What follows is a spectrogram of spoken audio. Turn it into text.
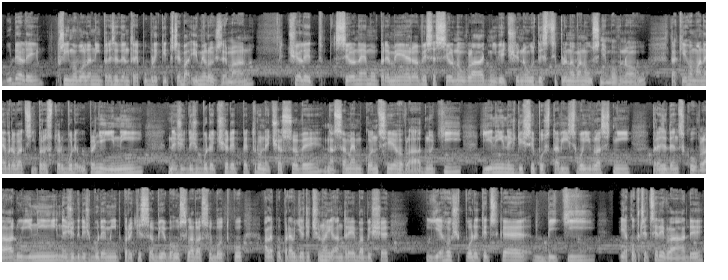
Bude-li přímo volený prezident republiky třeba i Miloš Zeman, čelit silnému premiérovi se silnou vládní většinou, s disciplinovanou sněmovnou, tak jeho manévrovací prostor bude úplně jiný, než když bude čelit Petru Nečasovi na samém konci jeho vládnutí, jiný, než když si postaví svoji vlastní prezidentskou vládu, jiný, než když bude mít proti sobě Bohuslava Sobotku, ale popravdě řečeno i Andreje Babiše, jehož politické bytí jako předsedy vlády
